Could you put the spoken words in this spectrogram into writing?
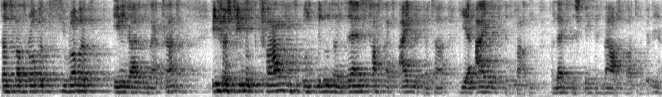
das, was Robert C. Roberts eben gerade gesagt hat, wir verstehen uns quasi mit unserem Selbst fast als eigene Götter, die ihr eigenes Ding machen und letztlich gegen den wahren Gott rebellieren.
